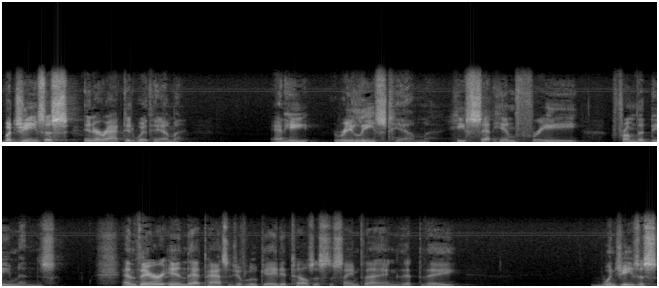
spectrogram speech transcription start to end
But Jesus interacted with him and he released him he set him free from the demons. And there in that passage of Luke 8, it tells us the same thing that they, when Jesus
